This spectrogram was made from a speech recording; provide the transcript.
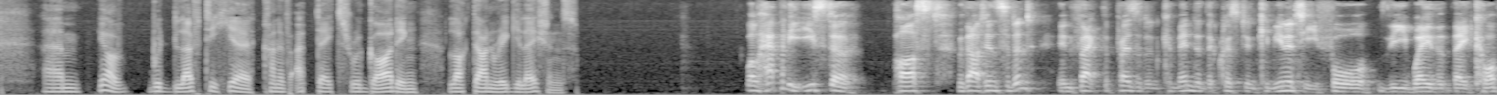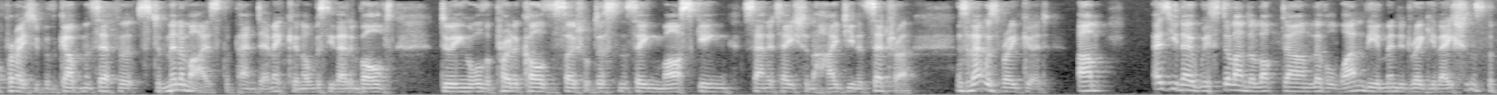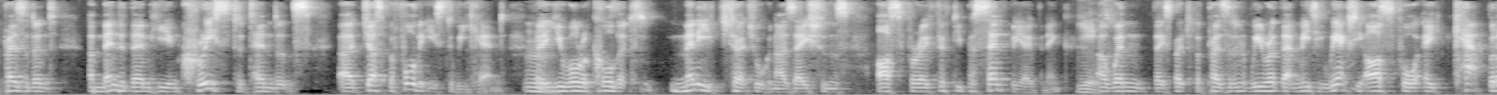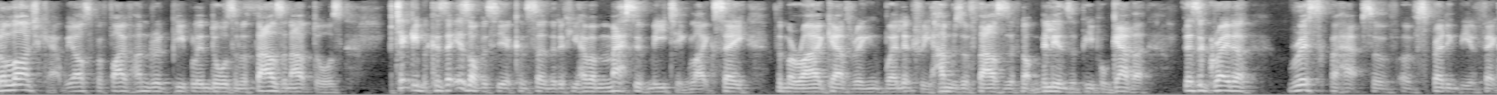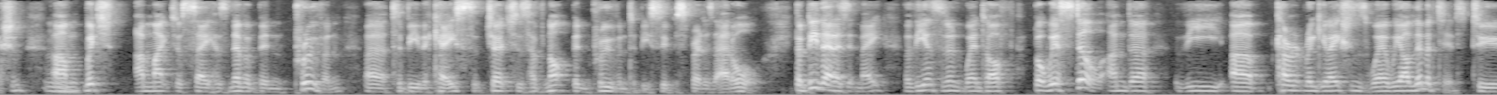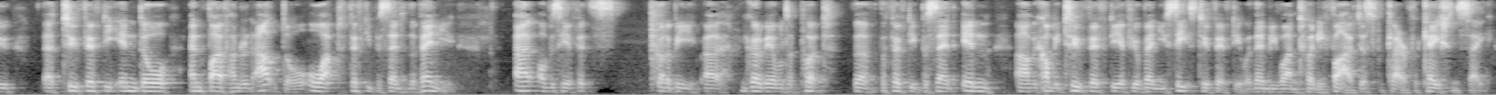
Um, yeah, would love to hear kind of updates regarding lockdown regulations. Well, happily, Easter passed without incident. In fact, the president commended the Christian community for the way that they cooperated with the government's efforts to minimize the pandemic. And obviously, that involved doing all the protocols, the social distancing, masking, sanitation, hygiene, etc. And so that was very good. Um, as you know, we're still under lockdown level one, the amended regulations. The president amended them. He increased attendance uh, just before the Easter weekend. Mm. Uh, you will recall that many church organizations asked for a 50% reopening. Yes. Uh, when they spoke to the president, we were at that meeting. We actually asked for a cap, but a large cap. We asked for 500 people indoors and 1,000 outdoors particularly because there is obviously a concern that if you have a massive meeting, like, say, the Moria gathering, where literally hundreds of thousands, if not millions of people gather, there's a greater risk perhaps of, of spreading the infection, mm. um, which I might just say has never been proven uh, to be the case. Churches have not been proven to be super spreaders at all. But be that as it may, the incident went off, but we're still under the uh, current regulations where we are limited to uh, 250 indoor and 500 outdoor, or up to 50% of the venue. Uh, obviously, if it's got to be uh, you've got to be able to put the the 50% in. Um, it can't be 250 if your venue seats 250. It would then be 125, just for clarification's sake.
